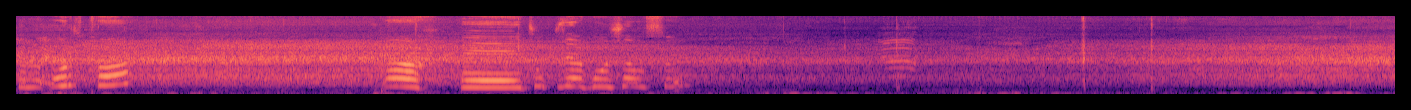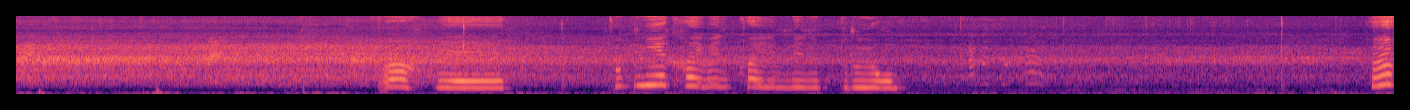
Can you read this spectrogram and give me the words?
Şöyle orta. Ah be çok güzel gol şansı. Ah be. Çok niye kaybedip kaybedip duruyorum. Heh.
